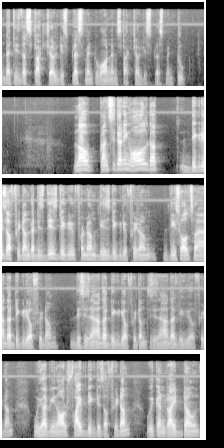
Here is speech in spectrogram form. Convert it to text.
that is the structural displacement 1 and structural displacement 2. Now, considering all the degrees of freedom that is this degree of freedom, this degree of freedom, this also another degree of freedom, this is another degree of freedom, this is another degree of freedom. We have in all 5 degrees of freedom, we can write down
